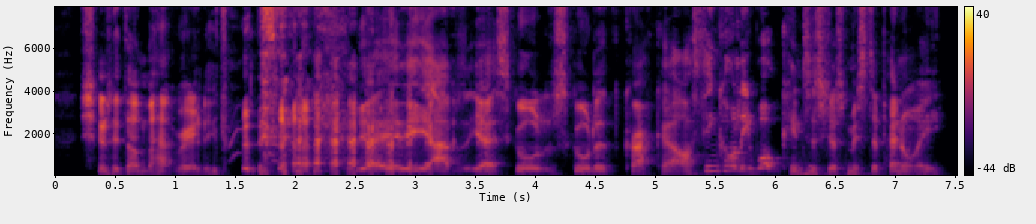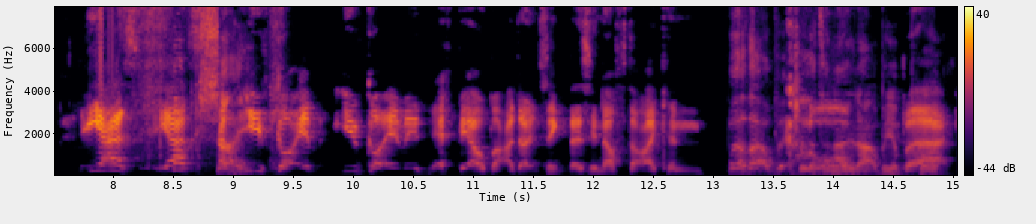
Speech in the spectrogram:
should have done that really. But uh, yeah, he, abs- yeah, scored scored a cracker. I think Ollie Watkins has just missed a penalty. Yes, yes. Fuck's sake. You've got him. You've got him in FPL, but I don't think there's enough that I can Well, that'll be. I don't know. That'll be a back.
